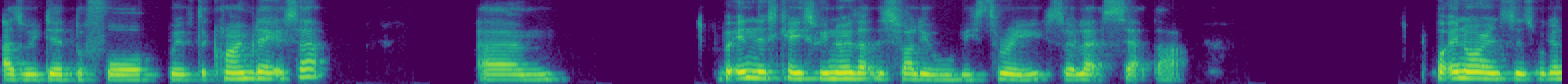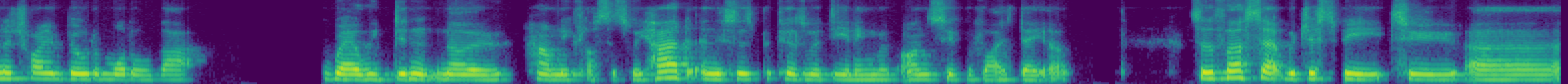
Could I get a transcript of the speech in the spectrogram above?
as we did before with the crime data set. Um, but in this case, we know that this value will be three, so let's set that. But in our instance, we're going to try and build a model that where we didn't know how many clusters we had, and this is because we're dealing with unsupervised data. So the first step would just be to uh,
